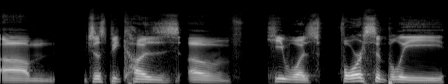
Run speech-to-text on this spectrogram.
Um, just because of he was forcibly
